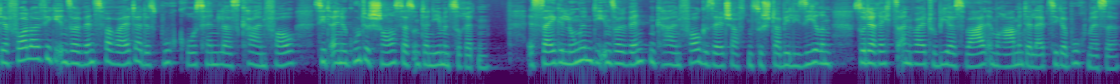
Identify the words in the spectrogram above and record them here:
Der vorläufige Insolvenzverwalter des Buchgroßhändlers KNV sieht eine gute Chance, das Unternehmen zu retten. Es sei gelungen, die insolventen KNV-Gesellschaften zu stabilisieren, so der Rechtsanwalt Tobias Wahl im Rahmen der Leipziger Buchmesse.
